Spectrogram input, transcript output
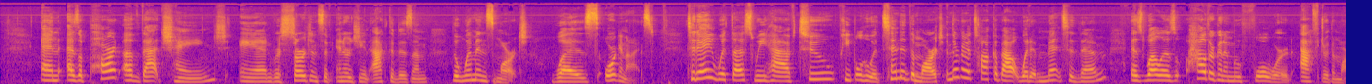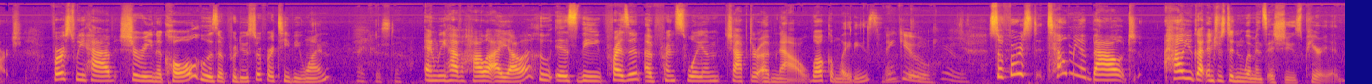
And as a part of that change and resurgence of energy and activism, the Women's March was organized. Today, with us, we have two people who attended the march, and they're going to talk about what it meant to them as well as how they're going to move forward after the march. First, we have Shari' Nycole, who is a producer for TV One. Hi, Krysta. And we have Hala Ayala, who is the president of Prince William chapter of NOW. Welcome, ladies. Thank you. Thank you. So, first, tell me about how you got interested in women's issues, period.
